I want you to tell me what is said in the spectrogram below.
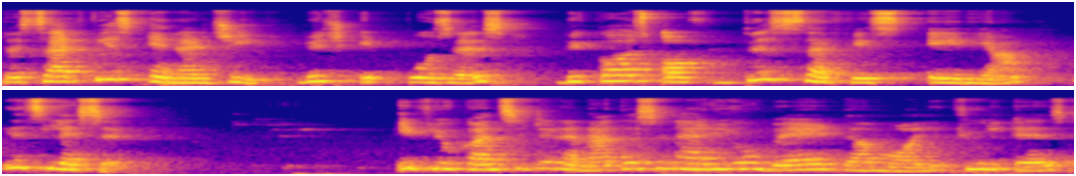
the surface energy which it possesses because of this surface area is lesser. If you consider another scenario where the molecule is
